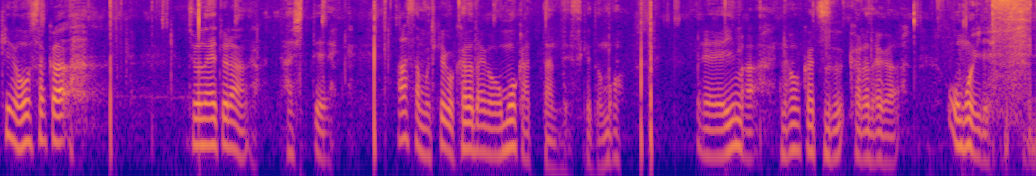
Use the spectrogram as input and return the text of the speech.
昨日大阪城ナイトラン走って朝も結構体が重かったんですけども、えー今なおかつ体が重いです、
